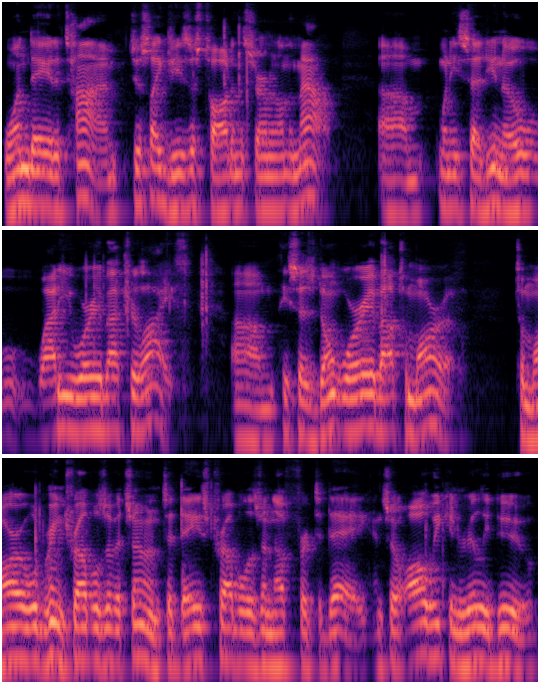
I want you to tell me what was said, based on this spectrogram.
one day at a time, just like Jesus taught in the Sermon on the Mount. Um, when he said, you know, why do you worry about your life? Um, he says, don't worry about tomorrow. Tomorrow will bring troubles of its own. Today's trouble is enough for today. And so all we can really do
